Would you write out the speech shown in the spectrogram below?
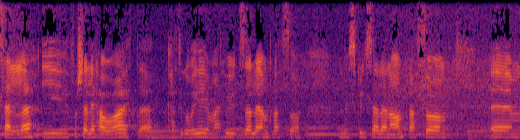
celler i forskjellige hauger etter kategori, med hudceller en plass og muskelceller en annen plass, og, em,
